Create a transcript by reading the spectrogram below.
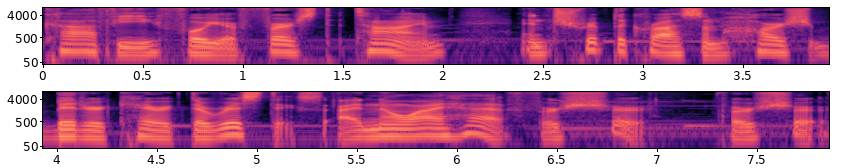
coffee for your first time and tripped across some harsh, bitter characteristics. I know I have, for sure, for sure.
